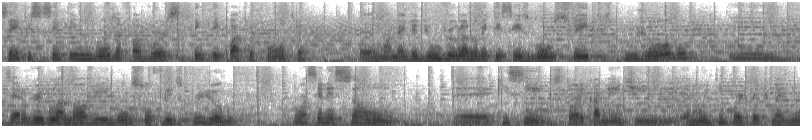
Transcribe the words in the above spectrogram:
161 gols a favor, 74 contra, é, uma média de 1,96 gols feitos por jogo e 0,9 gols sofridos por jogo. Uma seleção é, que sim, historicamente é muito importante, mas nu,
